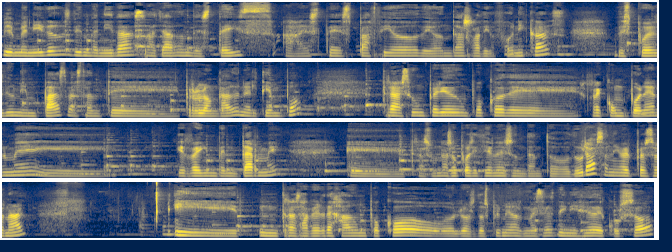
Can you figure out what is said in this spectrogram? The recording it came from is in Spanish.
Bienvenidos, bienvenidas allá donde estéis a este espacio de ondas radiofónicas después de un impasse bastante prolongado en el tiempo, tras un periodo un poco de recomponerme y, reinventarme, eh, tras unas oposiciones un tanto duras a nivel personal y tras haber dejado un poco los dos primeros meses de inicio de curso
